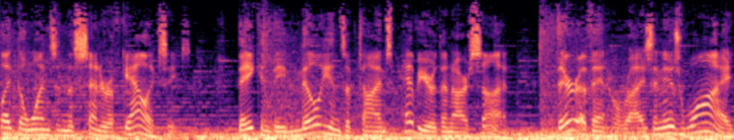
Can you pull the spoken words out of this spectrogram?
like the ones in the center of galaxies. They can be millions of times heavier than our Sun. Their event horizon is wide,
